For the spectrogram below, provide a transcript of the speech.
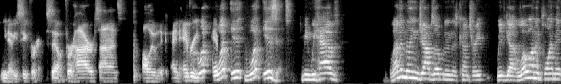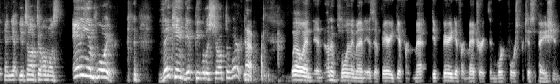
you know, you see for so for hire signs all over the and every what every, what is what is it? I mean, we have 11 million jobs open in this country We've got low unemployment, and yet you talk to almost any employer, they can't get people to show up to work. No. Well, and, and unemployment is a very different, very different metric than workforce participation.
